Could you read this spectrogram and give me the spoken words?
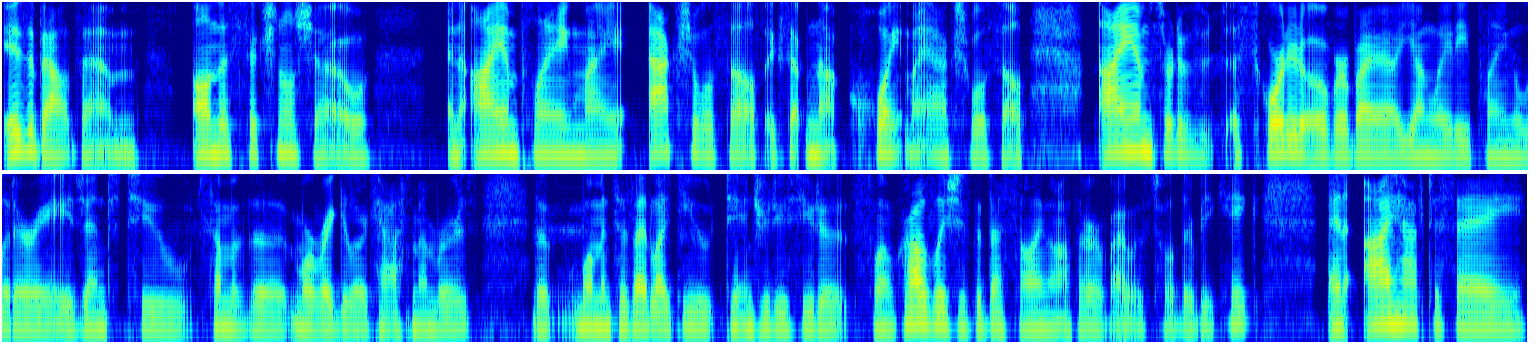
is about them on this fictional show. And I am playing my actual self, except not quite my actual self. I am sort of escorted over by a young lady playing a literary agent to some of the more regular cast members. The woman says, I'd like you to introduce you to Sloane Crosley. She's the best selling author of I Was Told There'd Be Cake. And I have to say,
